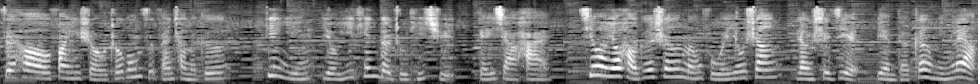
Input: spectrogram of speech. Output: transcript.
最后放一首周公子翻唱的歌，电影《有一天》的主题曲《给小孩》，希望有好歌声能抚慰忧伤，让世界变得更明亮。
